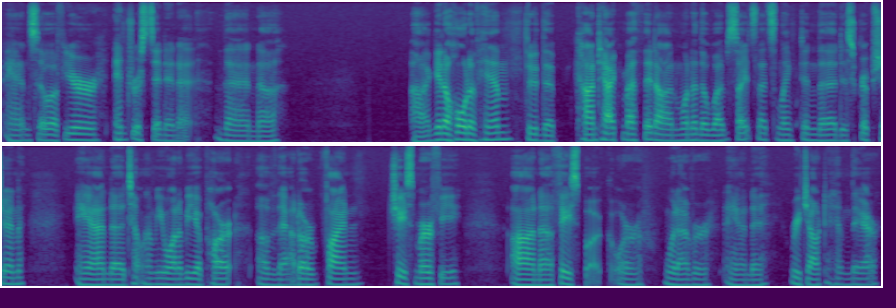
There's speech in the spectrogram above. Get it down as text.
And so if you're interested in it then uh, uh, get a hold of him through the contact method on one of the websites that's linked in the description and uh, tell him you want to be a part of that or find Chase Murphy on uh, Facebook or whatever and uh, reach out to him there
